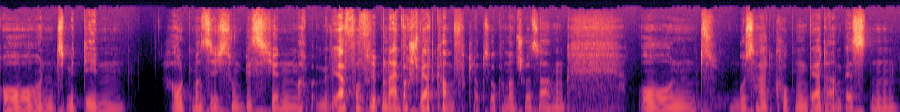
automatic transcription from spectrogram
Und mit denen haut man sich so ein bisschen, macht, ja, verführt man einfach Schwertkampf, glaube, so kann man schon sagen. Und muss halt gucken, wer da am besten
